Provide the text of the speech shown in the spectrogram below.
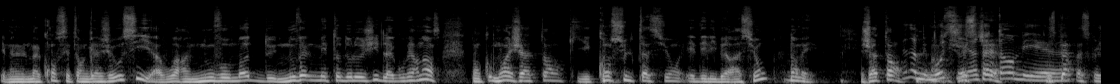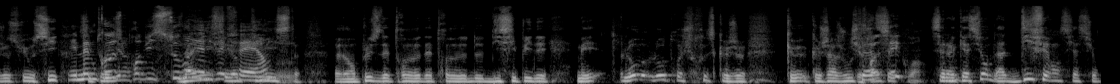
Emmanuel Macron s'est engagé aussi à avoir un nouveau mode, une nouvelle méthodologie de la gouvernance. Donc moi, j'attends qu'il y ait consultation et délibération. Non mais J'attends. Non, mais moi aussi, hein, j'attends. Mais euh, J'espère parce que je suis aussi. Les mêmes causes produisent souvent les mêmes effets. Hein. Euh, en plus d'être d'être discipliné. Mais l'autre chose que je que, que j'ajoutais, c'est la question de la différenciation.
